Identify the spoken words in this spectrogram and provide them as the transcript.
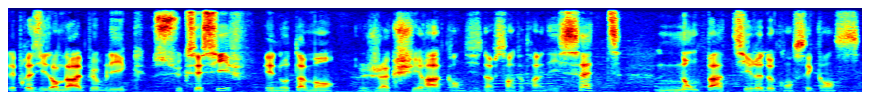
les présidents de la République successifs, et notamment Jacques Chirac en 1997, n'ont pas tiré de conséquences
